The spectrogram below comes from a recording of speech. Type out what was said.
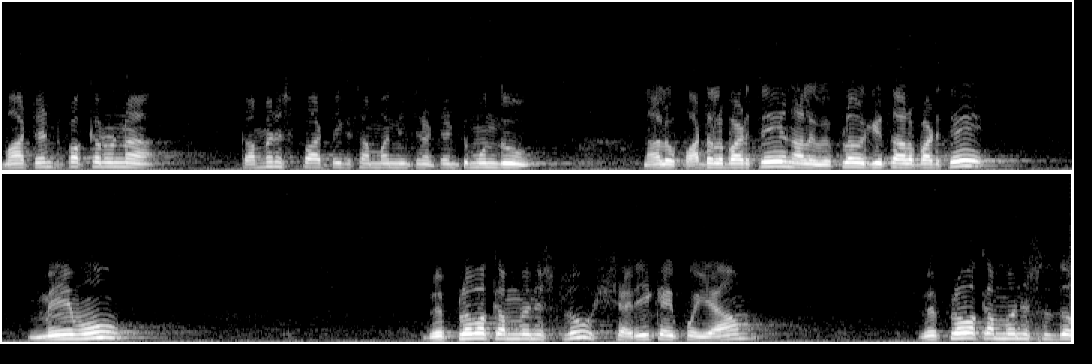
మా టెంట్ పక్కనున్న కమ్యూనిస్ట్ పార్టీకి సంబంధించిన టెంట్ ముందు నాలుగు పాటలు పాడితే నాలుగు విప్లవ గీతాలు పాడితే మేము విప్లవ కమ్యూనిస్టులు షరీక్ అయిపోయాం విప్లవ కమ్యూనిస్టులతో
